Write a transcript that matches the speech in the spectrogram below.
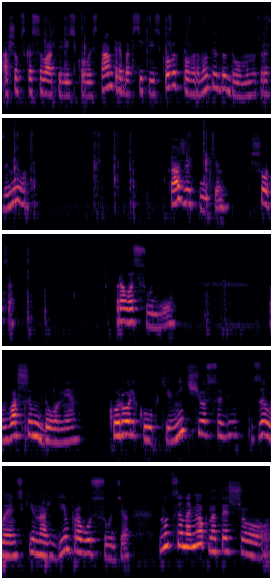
А щоб скасувати військовий стан, треба всіх військових повернути додому. Ну, зрозуміло? Каже Путін. Що це? Правосуддя. В вашому домі. Король Кубків. Нічого собі. Зеленський, наш дім правосуддя. Ну, це намек на те, що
